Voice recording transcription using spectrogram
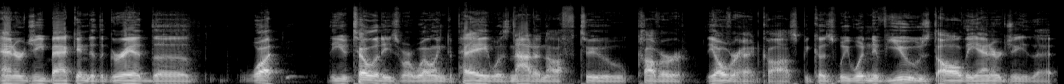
energy back into the grid. The what the utilities were willing to pay was not enough to cover the overhead costs because we wouldn't have used all the energy that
